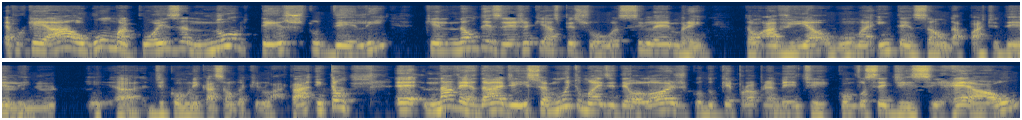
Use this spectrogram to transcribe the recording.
é porque há alguma coisa no texto dele que ele não deseja que as pessoas se lembrem. Então, havia alguma intenção da parte dele uhum. uh, de comunicação daquilo lá, tá? Então, é, na verdade, isso é muito mais ideológico do que propriamente, como você disse, real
